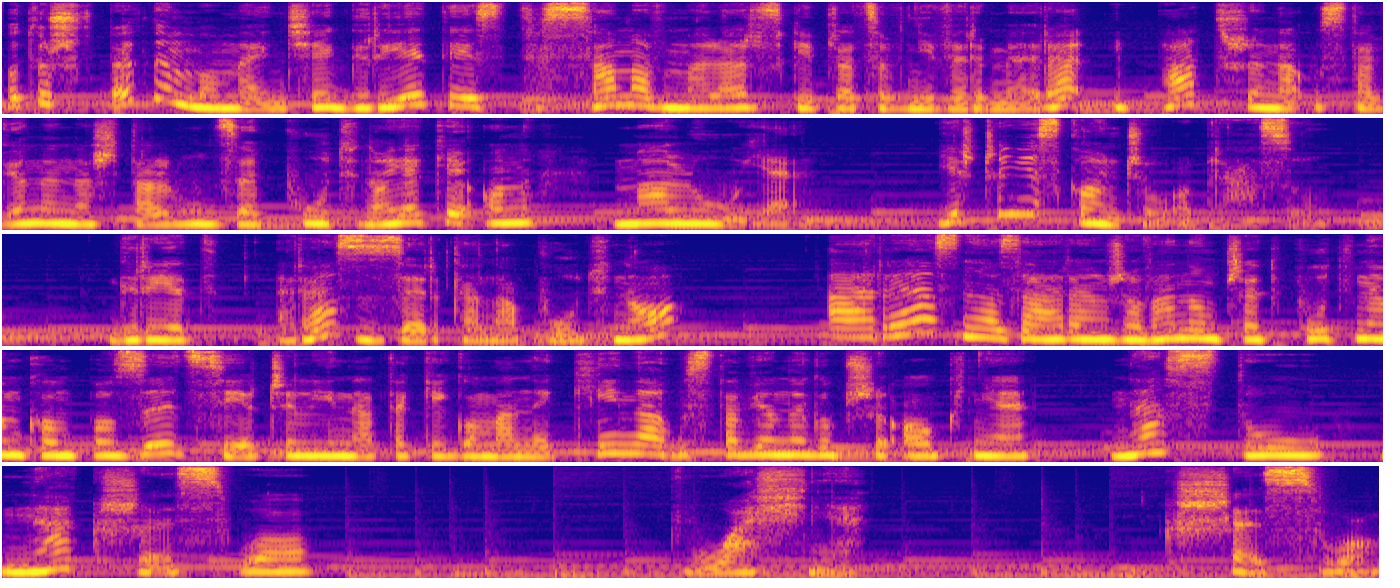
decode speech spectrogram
Otóż w pewnym momencie Griet jest sama w malarskiej pracowni Vermeera i patrzy na ustawione na sztaludze płótno, jakie on maluje. Jeszcze nie skończył obrazu. Griet raz zerka na płótno, a raz na zaaranżowaną przed płótnem kompozycję, czyli na takiego manekina ustawionego przy oknie, na stół, na krzesło. Właśnie. Krzesło.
